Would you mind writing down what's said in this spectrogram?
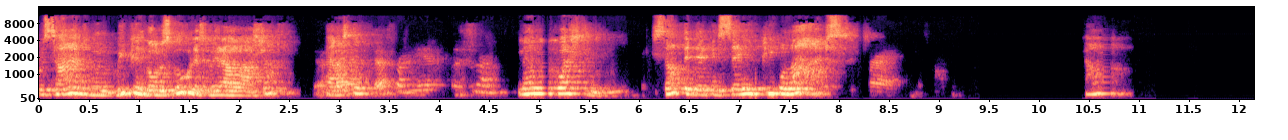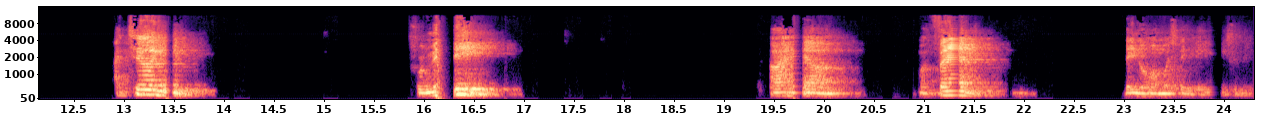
was times when we couldn't go to school unless we had all our shots. Pastor. That's right. That's right. Now we question something that can save people lives. No. I tell you, for me, I have my family. They know how much they mean to me.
